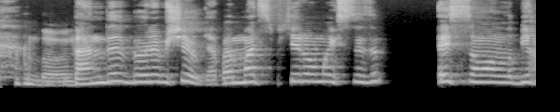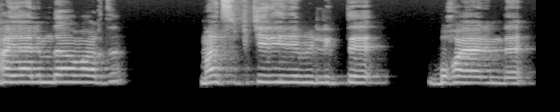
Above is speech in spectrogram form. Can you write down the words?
Doğru. Bende böyle bir şey yok. Ya ben maç spikeri olmak istedim. Eş zamanlı bir hayalim daha vardı. Maç spikeriyle birlikte bu hayalim de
